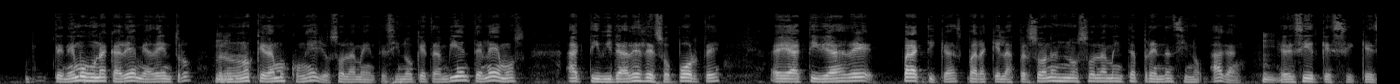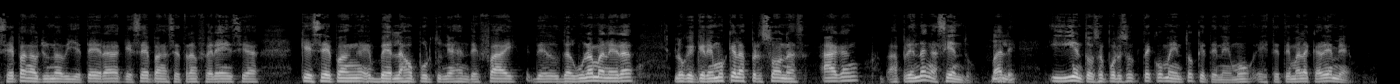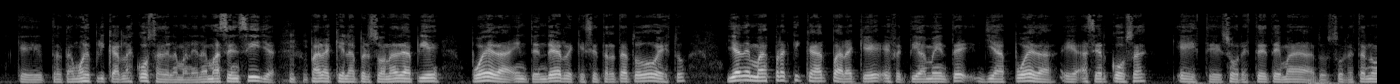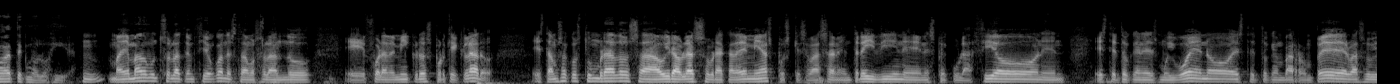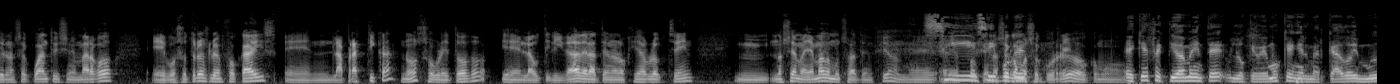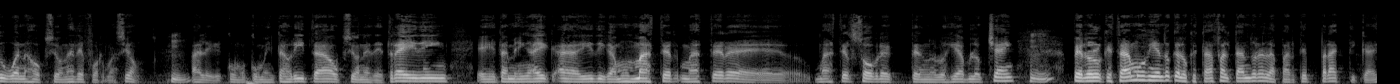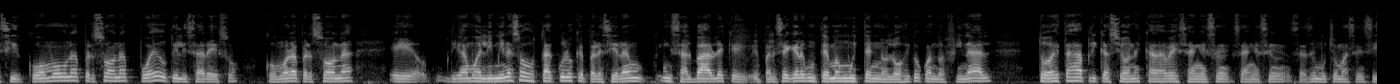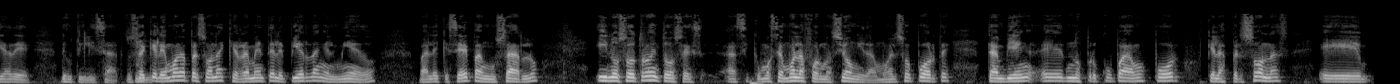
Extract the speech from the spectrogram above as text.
tenemos una academia adentro, pero no nos quedamos con ellos solamente, sino que también tenemos actividades de soporte, eh, actividades de prácticas para que las personas no solamente aprendan, sino hagan. Hmm. Es decir, que, que sepan abrir una billetera, que sepan hacer transferencias, que sepan eh, ver las oportunidades en DeFi. De, de alguna manera, lo que queremos que las personas hagan, aprendan haciendo, ¿vale? Hmm. Y entonces por eso te comento que tenemos este tema de la academia que tratamos de explicar las cosas de la manera más sencilla para que la persona de a pie pueda entender de qué se trata todo esto y además practicar para que efectivamente ya pueda eh, hacer cosas este, sobre este tema, sobre esta nueva tecnología. Mm, me ha llamado mucho la atención cuando estábamos hablando eh, fuera de micros, porque claro, estamos acostumbrados a oír hablar sobre academias pues que se basan en trading, en especulación, en este token es muy bueno, este token va a romper, va a subir no sé cuánto, y sin embargo, eh, vosotros lo enfocáis en la práctica, ¿no? Sobre todo, en la utilidad de la tecnología blockchain Mm, no sé, me ha llamado mucho la atención. Eh, sí, sí, no sé cómo se ocurrió. Cómo... Es que efectivamente lo que vemos que en el mercado hay muy buenas opciones de formación. Hmm. Vale, como comentas ahorita, opciones de trading, eh, también hay, hay, digamos, máster máster, eh, máster sobre tecnología blockchain, hmm. pero lo que estábamos viendo que lo que estaba faltando era la parte práctica, es decir, cómo una persona puede utilizar eso, cómo la persona eh, digamos, elimina esos obstáculos que parecieran insalvables, que parece que era un tema muy tecnológico, cuando al final todas estas aplicaciones cada vez se, se, hacen mucho más sencillas de, utilizar. Entonces queremos a las personas que realmente le pierdan el miedo, ¿vale? Que sepan usarlo. Y nosotros entonces, así como hacemos la formación y damos el soporte, también eh, nos preocupamos por que las personas eh,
